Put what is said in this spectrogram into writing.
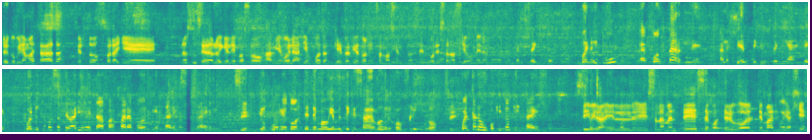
recopilamos esta data, ¿cierto? Para que no suceda lo que le pasó a mi abuela a tiempo atrás, que perdió toda la información. Entonces por eso nació Mera. Perfecto. Bueno, y tú, a contarle a la gente que tú tenías que, bueno, tú pasaste varias etapas para poder viajar a Israel. Sí, Y ocurrió todo este tema, obviamente, que sabemos del conflicto. Sí. Cuéntanos un poquito qué está eso. Sí, mira, el, eh, solamente se postergó el tema del viaje.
